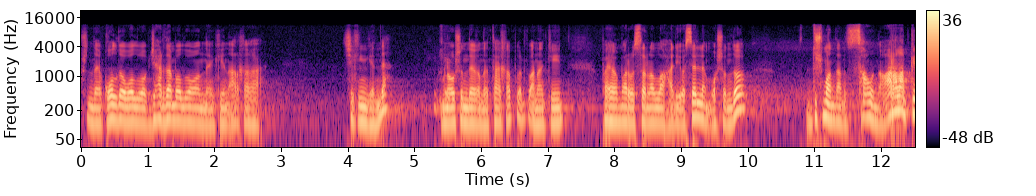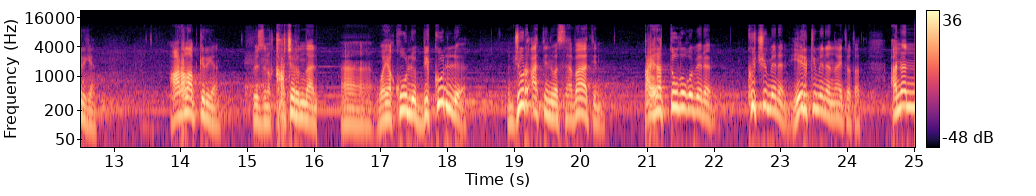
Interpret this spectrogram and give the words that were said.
ушундай колдоо болбоп жардам болбогондон кийин аркага чекинген да мына ошондой гана тайкап калып анан кийин пайгамбарыбыз саллаллаху алейхи вассалам ошондо душмандардын сабын аралап кирген аралап кирген өзүнүн качырында кайраттуулугу менен күчү менен эрки менен айтып атат анан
